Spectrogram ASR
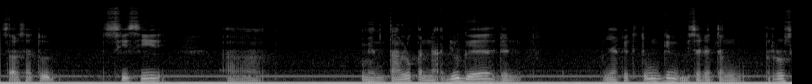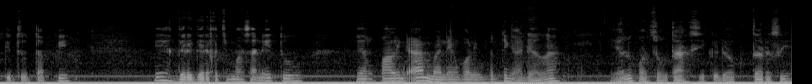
salah satu sisi uh, mental lu kena juga dan penyakit itu mungkin bisa datang terus gitu. Tapi ya gara-gara kecemasan itu yang paling aman yang paling penting adalah ya lu konsultasi ke dokter sih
